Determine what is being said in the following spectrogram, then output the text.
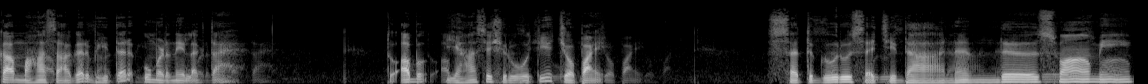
का महासागर भीतर उमड़ने लगता है। तो अब यहाँ से शुरू होती है चौपाई। सतगुरु सचिदानंद स्वामी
